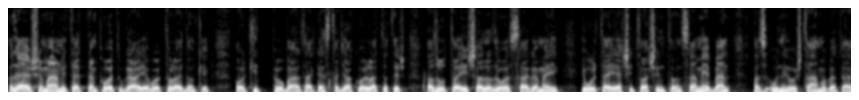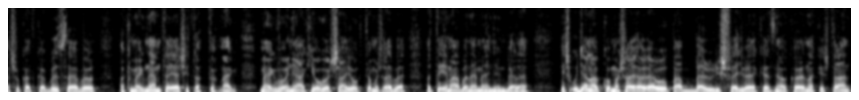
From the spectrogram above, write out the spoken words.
Az első már említettem, Portugália volt tulajdonképp, ahol kipróbálták ezt a gyakorlatot, és azóta is az az ország, amelyik jól teljesít Washington szemében, az uniós támogatásokat kap Brüsszelből, aki meg nem teljesít, akkor meg, megvonják jogosan, jogta, most ebbe a témába nem menjünk bele. És ugyanakkor most Európában belül is fegyverkezni akarnak, és talán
